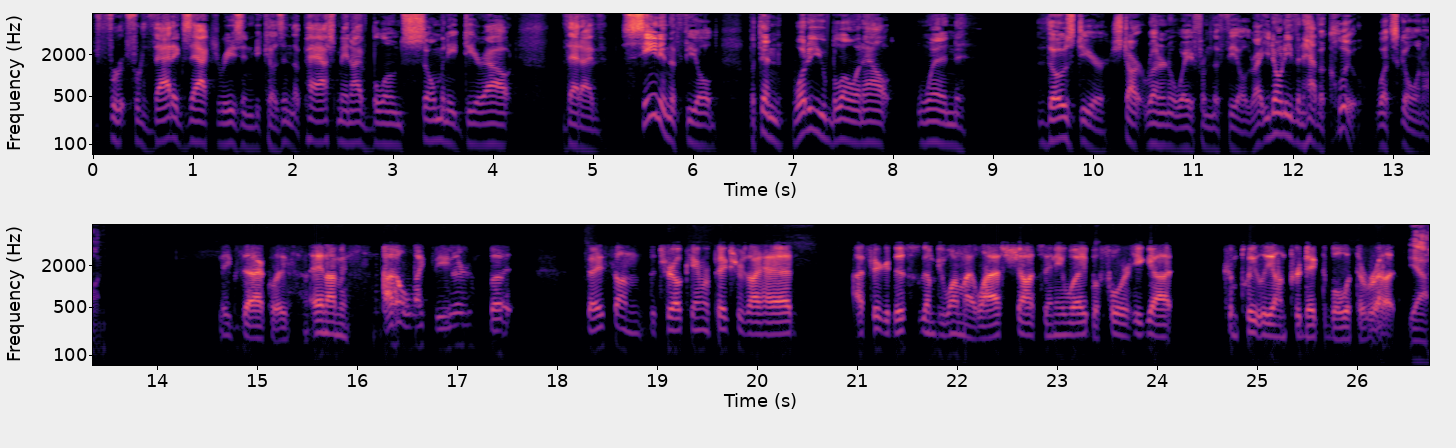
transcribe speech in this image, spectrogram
For for that exact reason, because in the past, man, I've blown so many deer out that I've seen in the field. But then, what are you blowing out when those deer start running away from the field, right? You don't even have a clue what's going on. Exactly. And I mean, I don't like it either, but based on the trail camera pictures I had, I figured this was going to be one of my last shots anyway before he got completely unpredictable with the rut. Yeah,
